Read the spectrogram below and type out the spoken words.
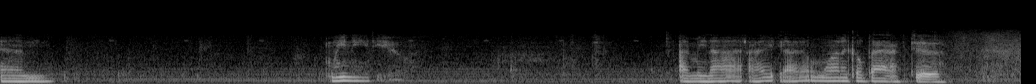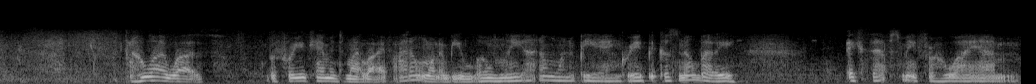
and we need you. I mean, I, I, I don't want to go back to who I was before you came into my life. I don't want to be lonely. I don't want to be angry because nobody accepts me for who I am.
